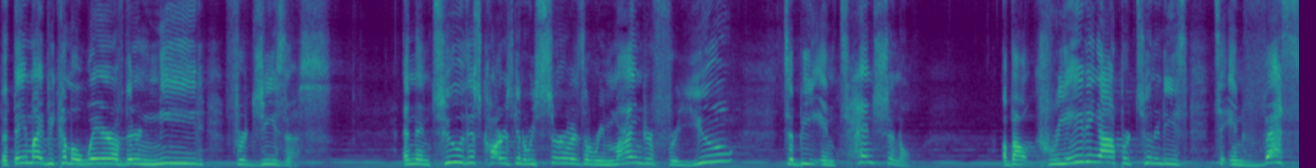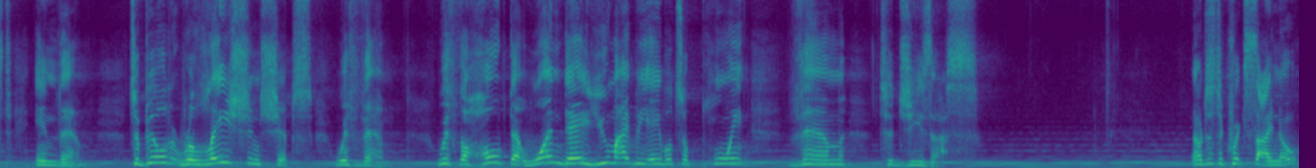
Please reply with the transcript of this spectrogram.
that they might become aware of their need for Jesus. And then, two, this card is going to serve as a reminder for you to be intentional about creating opportunities to invest in them, to build relationships with them, with the hope that one day you might be able to point them to Jesus. Now, just a quick side note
